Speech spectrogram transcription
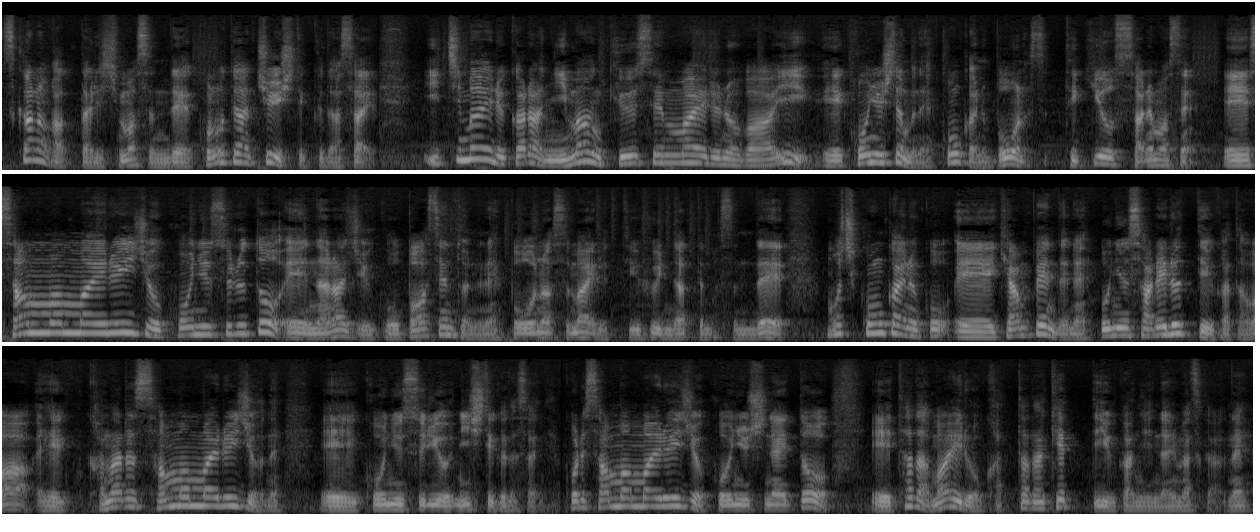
つかなかったりしますんでこの点は注意してください。1マイルから2万9000マイルの場合、えー、購入してもね今回のボーナス適用されません、えー、3万マイル以上購入すると、えー、75%でねボーナスマイルっていう風になってますんでもし今回のこ、えー、キャンペーンでね購入されるっていう方は、え、必ず3万マイル以上ね、えー、購入するようにしてくださいね。これ3万マイル以上購入しないと、えー、ただマイルを買っただけっていう感じになりますからね。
